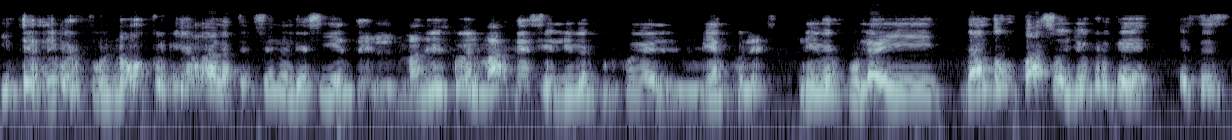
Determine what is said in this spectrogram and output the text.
Inter-Liverpool, ¿no? Creo que llama la atención el día siguiente. El Madrid juega el martes y el Liverpool juega el miércoles. Liverpool ahí dando un paso. Yo creo que esta es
